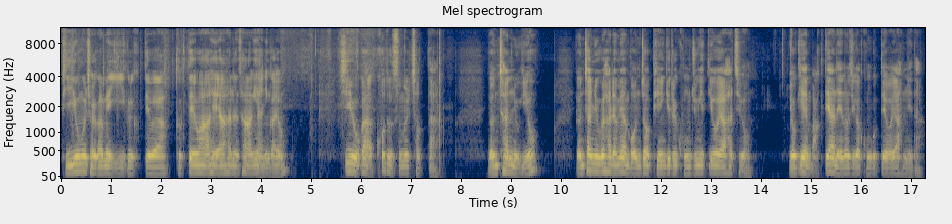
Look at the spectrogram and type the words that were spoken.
비용을 절감해 이익을 극대화, 극대화해야 하는 상황이 아닌가요? CEO가 코드 웃음을 쳤다. 연착륙이요? 연착륙을 하려면 먼저 비행기를 공중에 띄워야 하지요. 여기에 막대한 에너지가 공급되어야 합니다.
